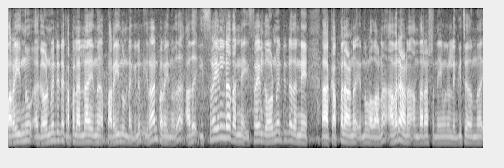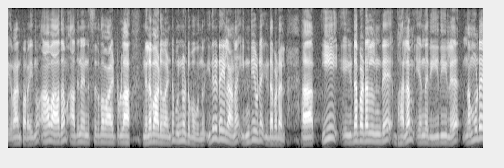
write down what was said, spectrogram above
പറയുന്നു ഗവൺമെന്റിന്റെ കപ്പലല്ല എന്ന് പറയുന്നുണ്ടെങ്കിലും ഇറാൻ പറയുന്നത് അത് ഇസ്രയേലിന്റെ തന്നെ ഇസ്രയേൽ ഗവൺമെന്റിന്റെ തന്നെ കപ്പലാണ് എന്നുള്ളതാണ്. അവരാണ് അന്താരാഷ്ട്ര നിയമങ്ങൾ ലംഘിച്ചതെന്ന് ഇറാൻ പറയുന്നു. ആ വാദം അതിനനുസൃതമായിട്ടുള്ള നിലപാടുമായിട്ട് മുന്നോട്ട് പോകുന്നു. ഇതിനിടയിലാണ് ഇന്ത്യയുടെ ഇടപെടൽ. ഈ ഇടപെടലിന്റെ ഫലം എന്ന രീതിയിൽ നമ്മുടെ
